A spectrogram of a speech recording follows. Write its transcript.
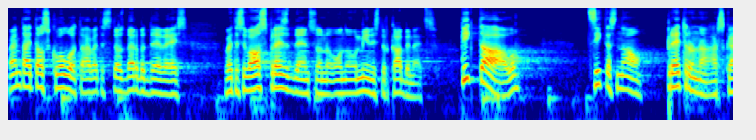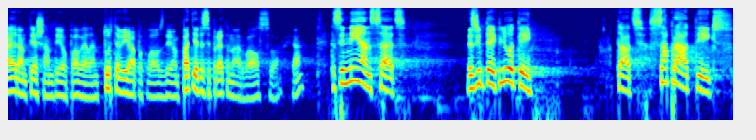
vai nu tā ir tavs skolotāja, vai tas ir tavs darba devējs, vai tas ir valsts prezidents un, un, un ministru kabinets. Tik tālu, cik tas nav pretrunā ar skaidrām tiešām Dieva pavēlēm. Tur tev jāpaklaus Dievam, pat ja tas ir pretrunā ar valsts varu. Ja? Tas ir niansēts, es gribu teikt, ļoti saprātīgs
